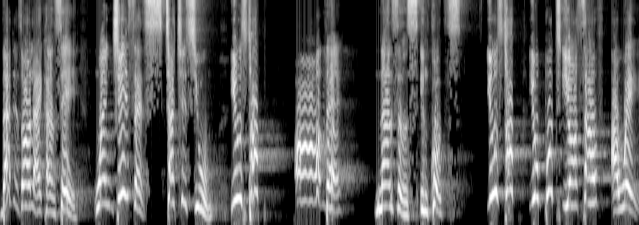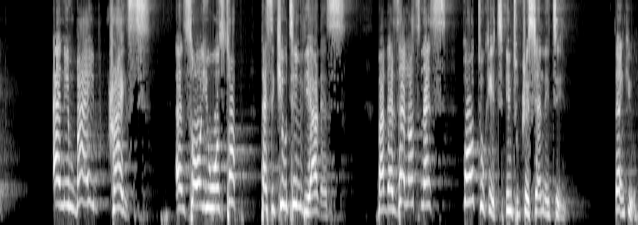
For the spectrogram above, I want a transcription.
That is all I can say. When Jesus touches you, you stop all the nonsense in quotes. You stop, you put yourself away and imbibe Christ. And so you will stop persecuting the others. But the zealousness, Paul took it into Christianity. Thank you.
